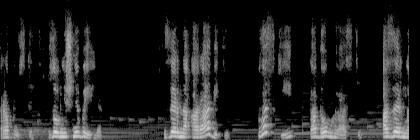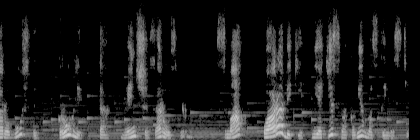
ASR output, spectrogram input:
робусти? Зовнішній вигляд. Зерна арабіки пласкі та довгасті, а зерна робусти круглі та менше за розміром. Смак у арабіки м'які смакові властивості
